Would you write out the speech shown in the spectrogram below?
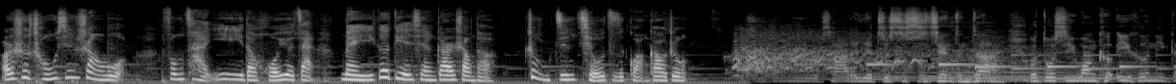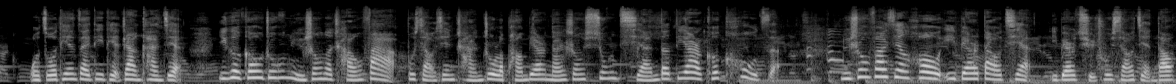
而是重新上路，风采奕奕地活跃在每一个电线杆上的重金求子广告中。我昨天在地铁站看见一个高中女生的长发不小心缠住了旁边男生胸前的第二颗扣子，女生发现后一边道歉一边取出小剪刀，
